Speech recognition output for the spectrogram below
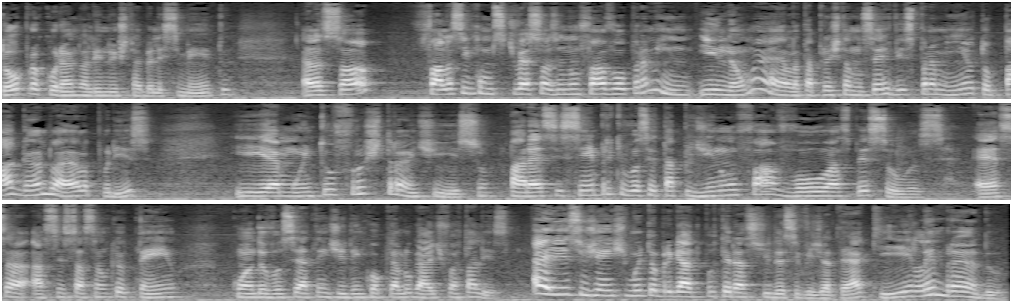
tô procurando ali no estabelecimento. Ela só fala assim como se estivesse fazendo um favor para mim. E não é, ela tá prestando um serviço para mim, eu tô pagando a ela por isso. E é muito frustrante isso. Parece sempre que você tá pedindo um favor às pessoas. Essa é a sensação que eu tenho quando vou ser atendido em qualquer lugar de Fortaleza. É isso, gente. Muito obrigado por ter assistido esse vídeo até aqui. Lembrando,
